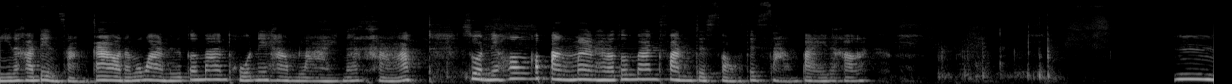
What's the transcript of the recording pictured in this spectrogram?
นี้นะคะ เด่น 39 นะเมื่อวานนี้ต้นบ้านโพสในไทม์ไลน์นะคะ ส่วนในห้องก็ปังมากนะคะแล้วต้นบ้านฟัน 72 73 ไปนะคะ อืม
